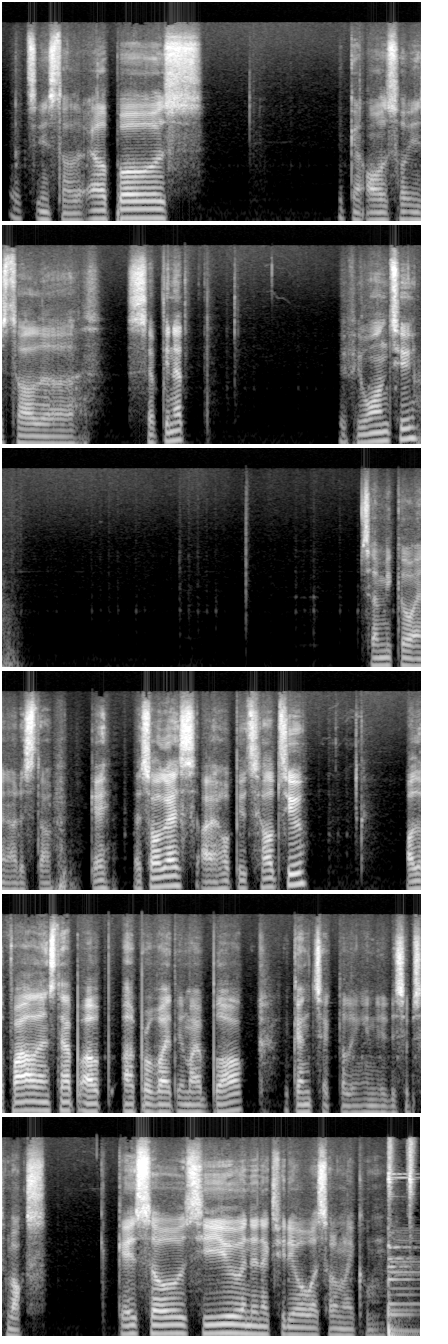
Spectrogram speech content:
let's install the pose you can also install the safety net if you want to. Shamiko and other stuff. Okay that's all guys. I hope it helps you. All the file and step up i'll provide in my blog. You can check the link in the description box. Okay so see you in the next video. Wassalamualaikum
